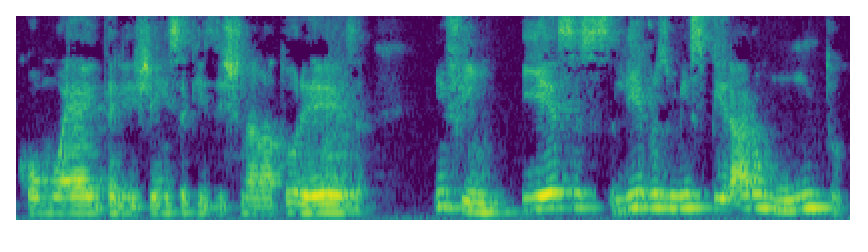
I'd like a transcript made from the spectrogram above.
como é a inteligência que existe na natureza, enfim. E esses livros me inspiraram muito.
